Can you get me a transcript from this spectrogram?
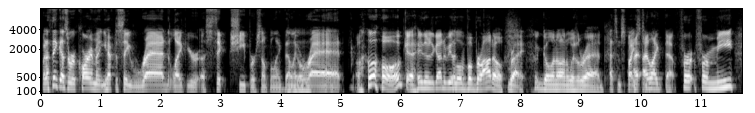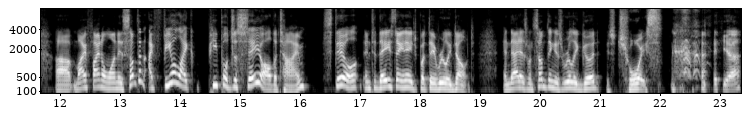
But I think as a requirement, you have to say rad like you're a sick sheep or something like that, like Mm. a rad. Oh, okay. There's got to be a little vibrato Right. going on with rad. Add some spice to I, I like that. For for me, uh, my final one is something I feel like people just say all the time, still in today's day and age, but they really don't. And that is when something is really good, it's choice. yeah.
